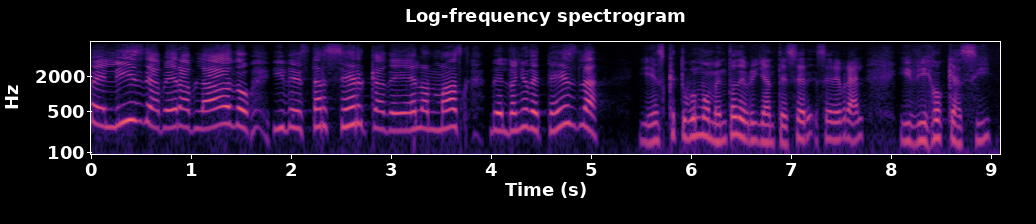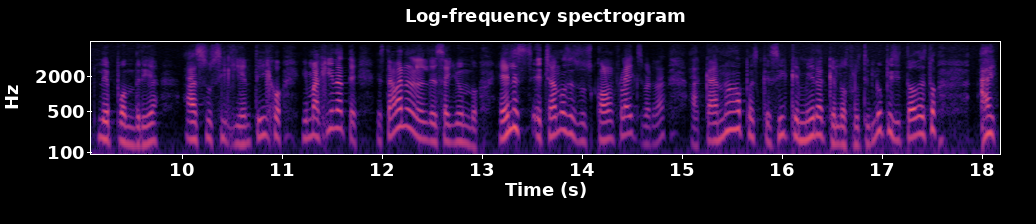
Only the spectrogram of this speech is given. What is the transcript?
feliz de haber hablado y de estar cerca de Elon Musk, del dueño de Tesla. Y es que tuvo un momento de brillante cere cerebral y dijo que así le pondría a su siguiente hijo. Imagínate, estaban en el desayuno, él echándose sus cornflakes, ¿verdad? Acá no, pues que sí, que mira, que los frutilupis y todo esto. Ay,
